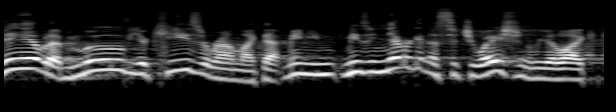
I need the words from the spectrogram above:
being able to move your keys around like that mean you, means you never get in a situation where you're like,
